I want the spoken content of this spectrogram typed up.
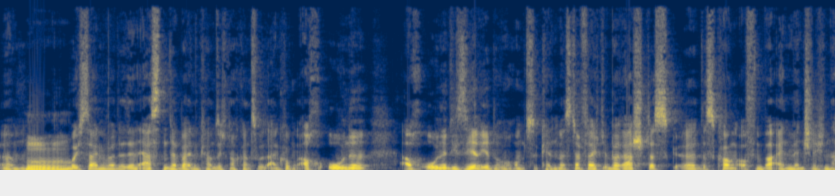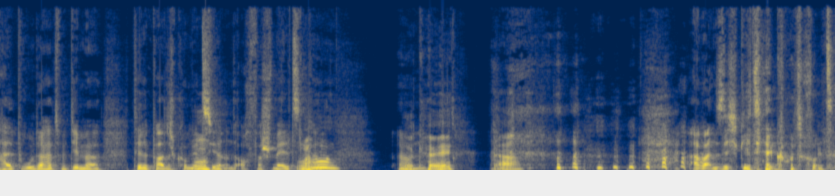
Ähm, Wo ich sagen würde, den ersten der beiden kann man sich noch ganz gut angucken, auch ohne, auch ohne die Serie drumherum zu kennen. Man ist dann vielleicht überrascht, dass, äh, dass Kong offenbar einen menschlichen Halbbruder hat, mit dem er telepathisch kommunizieren und auch verschmelzen kann. Oh, okay. Ja. Aber an sich geht er gut runter.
